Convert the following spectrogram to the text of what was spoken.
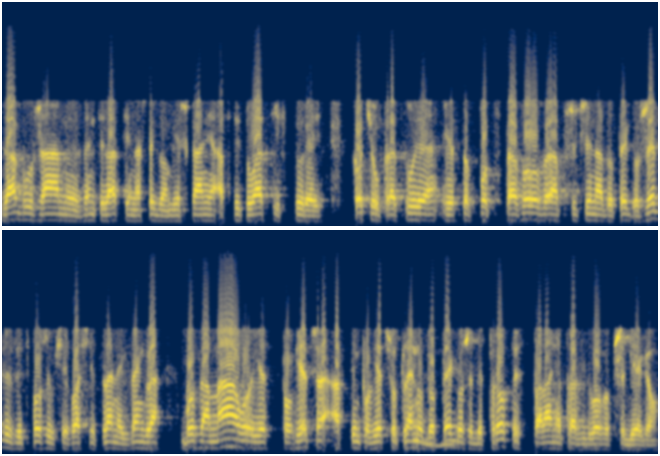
zaburzamy wentylację naszego mieszkania, a w sytuacji, w której kocioł pracuje, jest to podstawowa przyczyna do tego, żeby wytworzył się właśnie tlenek węgla, bo za mało jest powietrza, a w tym powietrzu tlenu do tego, żeby proces spalania prawidłowo przebiegał.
